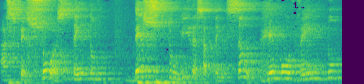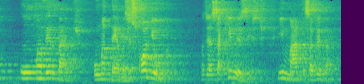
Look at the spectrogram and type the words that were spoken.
as pessoas tentam destruir essa tensão removendo uma verdade, uma delas. Escolhe uma. Mas essa aqui não existe. E mata essa verdade.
